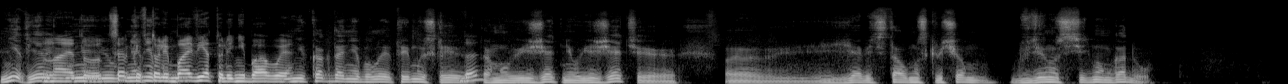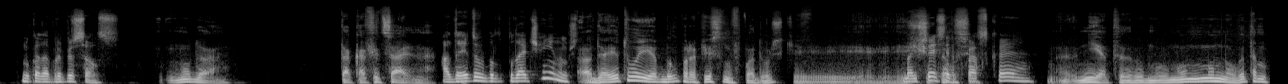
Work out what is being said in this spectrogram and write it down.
Нет, я... на эту меня церковь, не то ли Баве, то ли не Баве. Никогда не было этой мысли, Да? там, уезжать, не уезжать. Э, э, Я ведь стал москвичом в 97 году. Ну, когда прописался. Ну да. Так, официально. А до этого был под Отчаниным, что А ли? до этого я был прописан в Подольске. и- Большая считался- Серпуховская. Нет, э, мы много там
